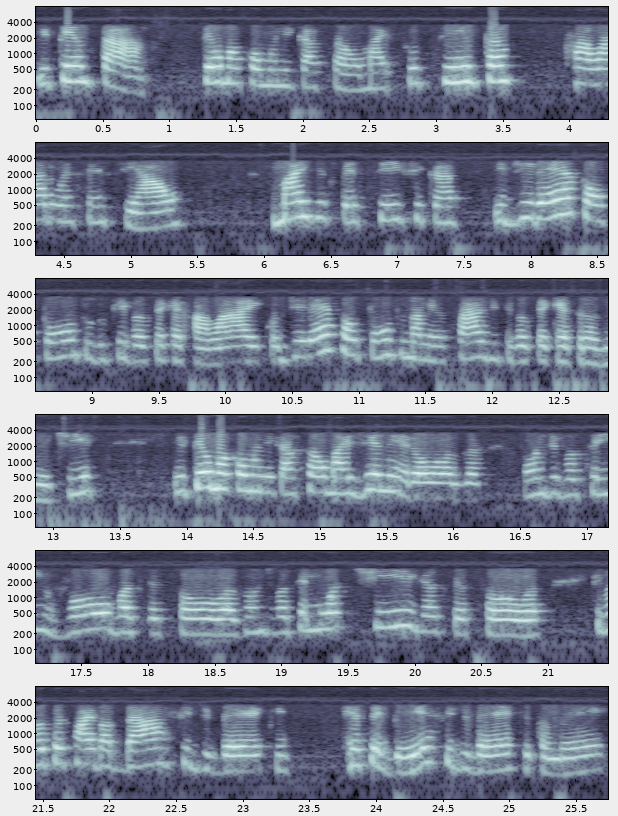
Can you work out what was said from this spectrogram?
e tentar ter uma comunicação mais sucinta, falar o essencial, mais específica e direto ao ponto do que você quer falar, e direto ao ponto na mensagem que você quer transmitir, e ter uma comunicação mais generosa, onde você envolva as pessoas, onde você motive as pessoas, que você saiba dar feedback, receber feedback também,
